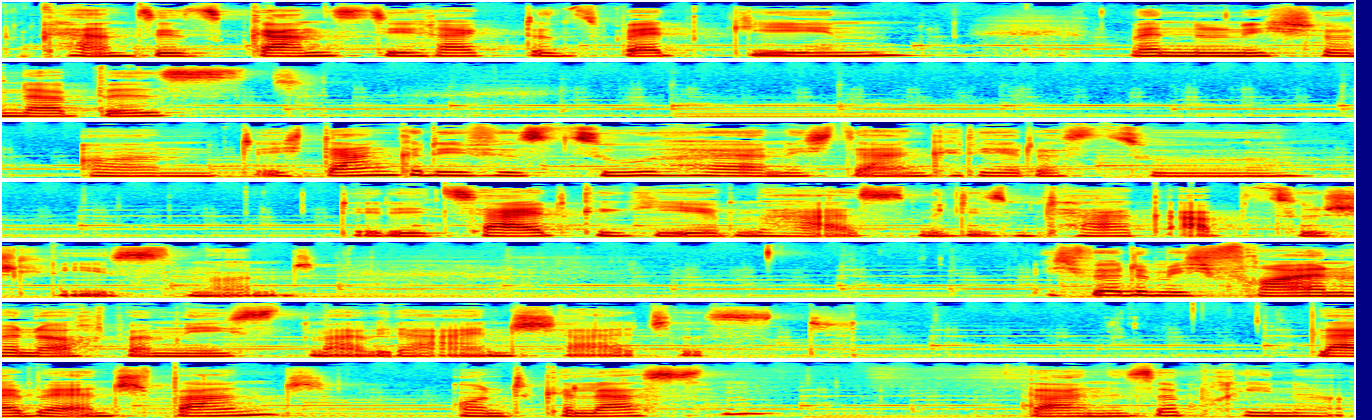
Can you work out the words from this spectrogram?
Du kannst jetzt ganz direkt ins Bett gehen, wenn du nicht schon da bist. Und ich danke dir fürs Zuhören. Ich danke dir, dass du dir die Zeit gegeben hast, mit diesem Tag abzuschließen. Und ich würde mich freuen, wenn du auch beim nächsten Mal wieder einschaltest. Bleibe entspannt und gelassen. Deine Sabrina.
